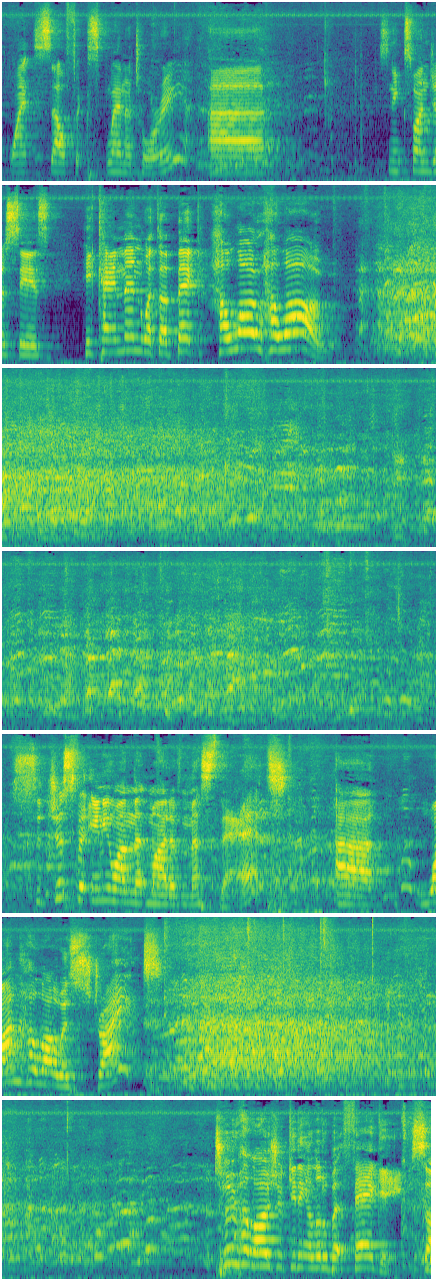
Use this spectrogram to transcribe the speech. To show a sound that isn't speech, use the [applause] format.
Quite self-explanatory. Uh, this next one just says he came in with a big hello, hello. So, just for anyone that might have missed that, uh, one hello is straight. Two hellos, you're getting a little bit faggy. So,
